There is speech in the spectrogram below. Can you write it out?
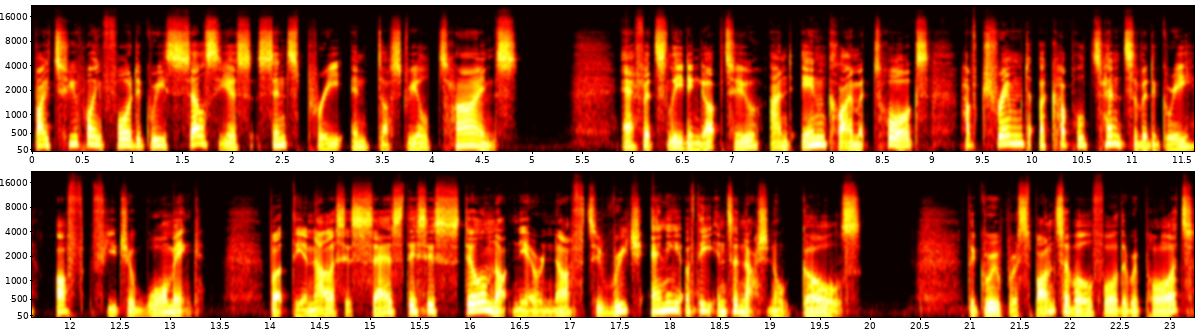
by 2.4 degrees Celsius since pre industrial times. Efforts leading up to and in climate talks have trimmed a couple tenths of a degree off future warming. But the analysis says this is still not near enough to reach any of the international goals. The group responsible for the report,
